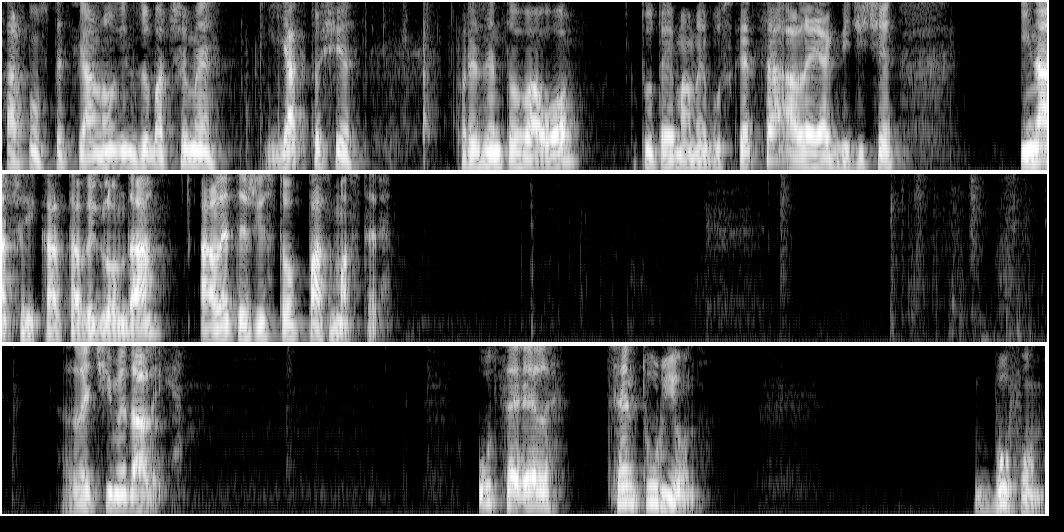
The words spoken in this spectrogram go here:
kartą specjalną, więc zobaczymy jak to się prezentowało. Tutaj mamy Busquetsa, ale jak widzicie inaczej karta wygląda, ale też jest to Passmaster. Lecimy dalej. UCL Centurion. Buffon.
